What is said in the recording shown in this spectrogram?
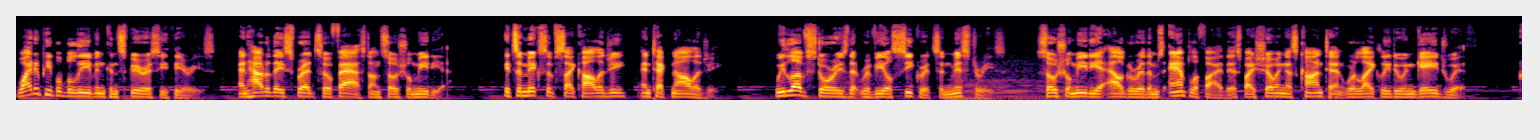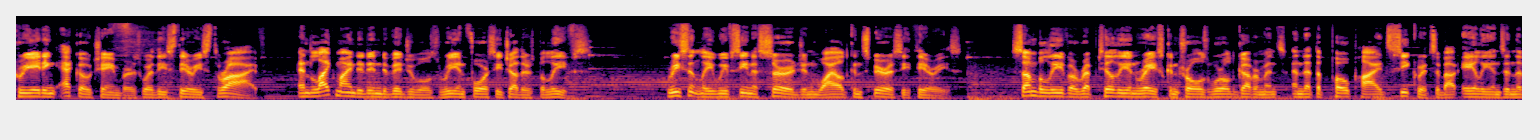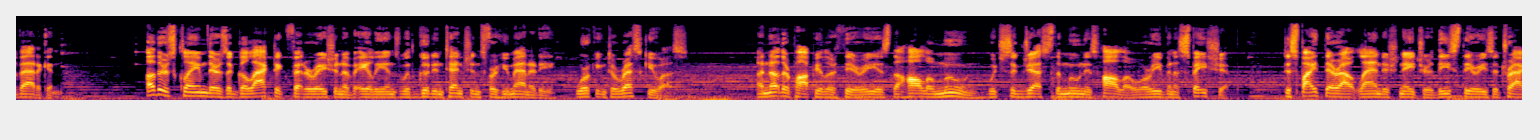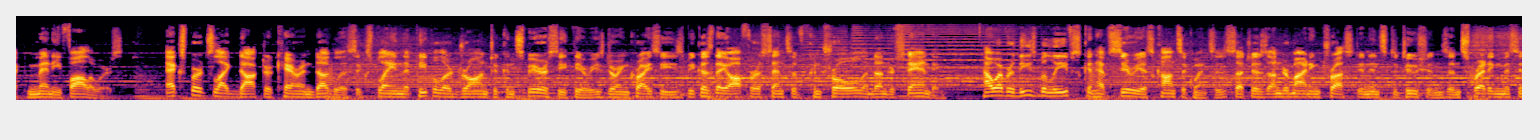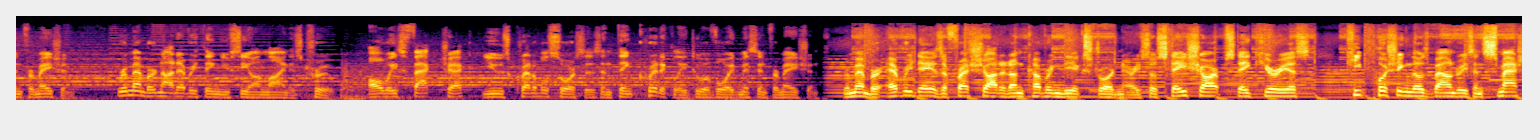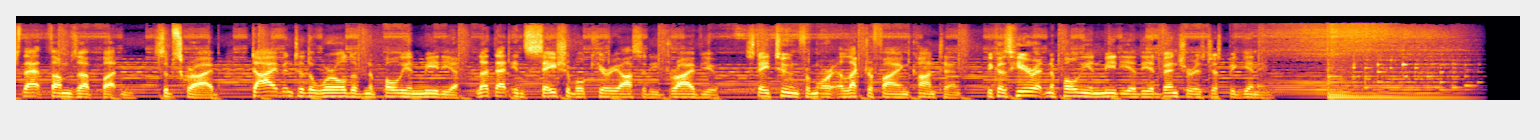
Why do people believe in conspiracy theories, and how do they spread so fast on social media? It's a mix of psychology and technology. We love stories that reveal secrets and mysteries. Social media algorithms amplify this by showing us content we're likely to engage with, creating echo chambers where these theories thrive, and like-minded individuals reinforce each other's beliefs. Recently, we've seen a surge in wild conspiracy theories, some believe a reptilian race controls world governments and that the Pope hides secrets about aliens in the Vatican. Others claim there's a galactic federation of aliens with good intentions for humanity, working to rescue us. Another popular theory is the hollow moon, which suggests the moon is hollow or even a spaceship. Despite their outlandish nature, these theories attract many followers. Experts like Dr. Karen Douglas explain that people are drawn to conspiracy theories during crises because they offer a sense of control and understanding. However, these beliefs can have serious consequences, such as undermining trust in institutions and spreading misinformation. Remember, not everything you see online is true. Always fact-check, use credible sources, and think critically to avoid misinformation. Remember, every day is a fresh shot at uncovering the extraordinary, so stay sharp, stay curious, keep pushing those boundaries and smash that thumbs up button. Subscribe. Dive into the world of Napoleon Media. Let that insatiable curiosity drive you. Stay tuned for more electrifying content, because here at Napoleon Media the adventure is just beginning.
